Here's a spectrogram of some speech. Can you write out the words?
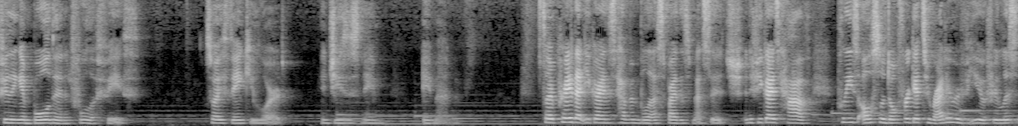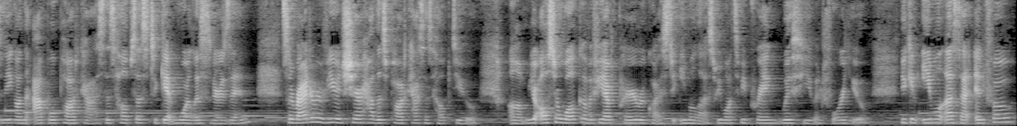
feeling emboldened and full of faith. So I thank you, Lord. In Jesus' name, amen. So I pray that you guys have been blessed by this message. And if you guys have, Please also don't forget to write a review if you're listening on the Apple podcast. This helps us to get more listeners in. So write a review and share how this podcast has helped you. Um, you're also welcome if you have prayer requests to email us. We want to be praying with you and for you. You can email us at info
